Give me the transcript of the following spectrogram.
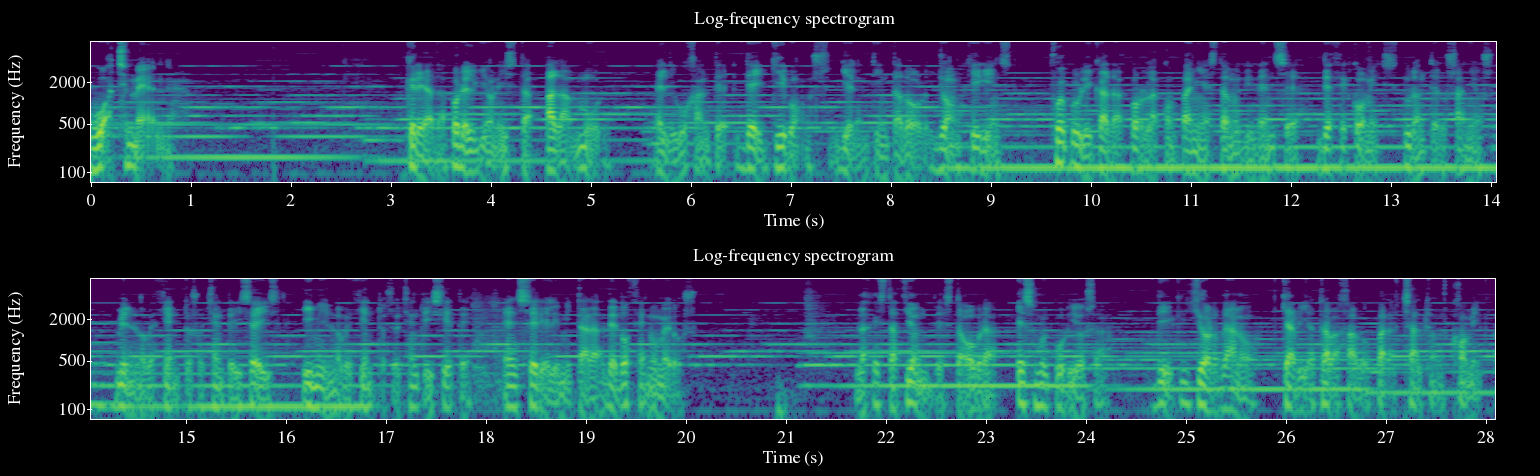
Watchmen. Creada por el guionista Alan Moore, el dibujante Dave Gibbons y el entintador John Higgins, fue publicada por la compañía estadounidense DC Comics durante los años 1986 y 1987 en serie limitada de 12 números. La gestación de esta obra es muy curiosa. Dick Giordano, que había trabajado para Charlton Comics,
